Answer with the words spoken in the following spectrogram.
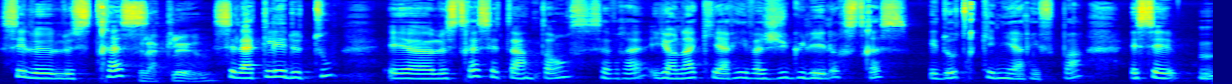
c'est le, le stress. C'est la clé. hein. C'est la clé de tout. Et euh, le stress est intense, c'est vrai. Il y en a qui arrivent à juguler leur stress et d'autres qui n'y arrivent pas. Et c'est mm,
